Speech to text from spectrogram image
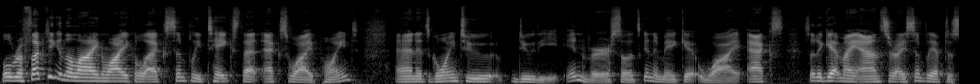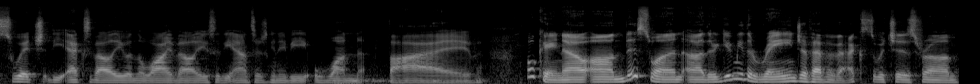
Well, reflecting in the line y equal x simply takes that xy point, and it's going to do the inverse, so it's going to make it yx. So to get my answer, I simply have to switch the x value and the y value, so the answer is going to be 1, 5. Okay, now on this one, uh, they're giving me the range of f of x, which is from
